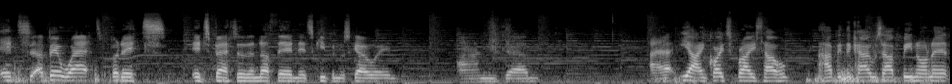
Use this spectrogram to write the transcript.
it's a bit wet, but it's it's better than nothing. It's keeping us going, and um, uh, yeah, I'm quite surprised how happy the cows have been on it.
